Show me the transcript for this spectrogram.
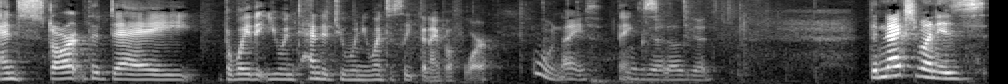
and start the day the way that you intended to when you went to sleep the night before. Oh, nice. Thanks. That was good. That was good. The next one is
